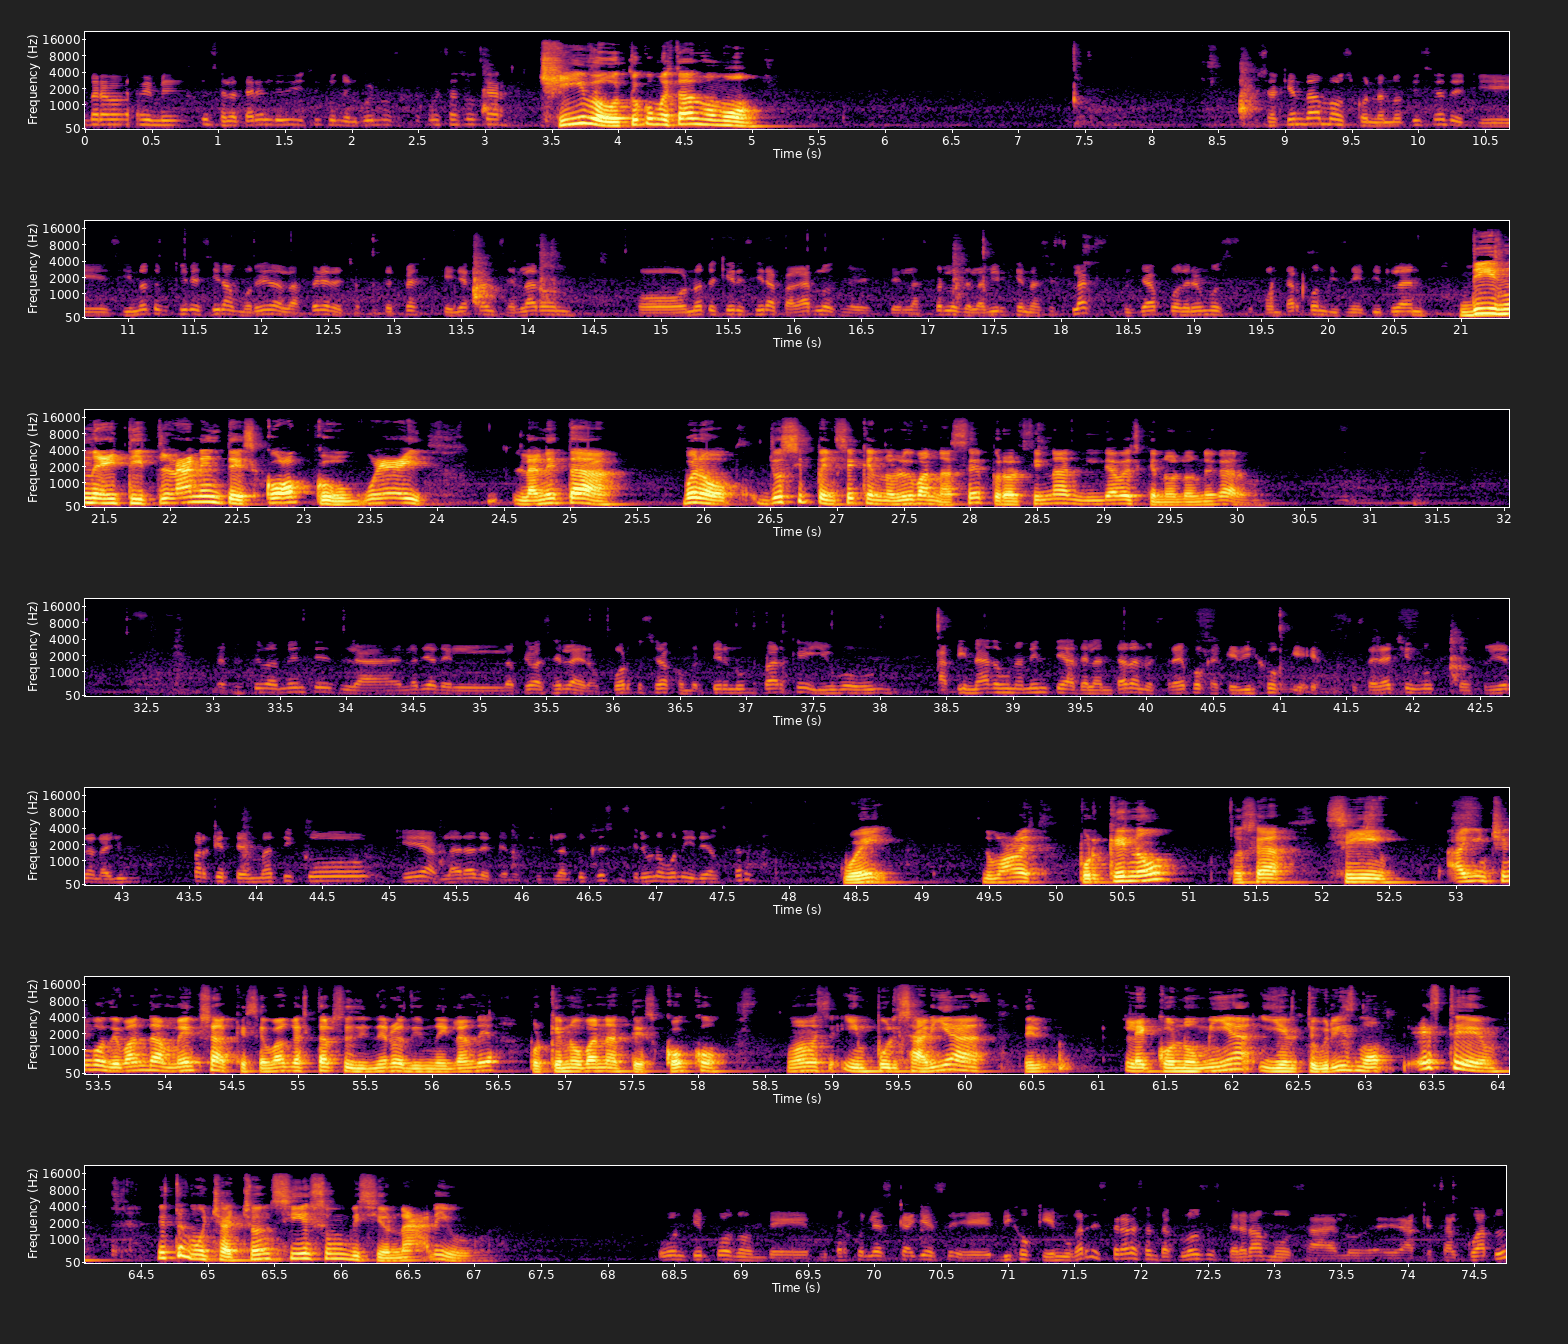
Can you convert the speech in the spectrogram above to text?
cámara, bienvenidos a la tarea del día de con el bueno. ¿Cómo estás, Oscar? Chido, ¿tú cómo estás, Momo? Pues aquí andamos con la noticia de que si no te quieres ir a morir a la feria de Chapultepec, que ya cancelaron, o no te quieres ir a pagar los, este, las perlas de la Virgen a Six Flags, pues ya podremos contar con Disney Titlán. Disney Titlán en Texcoco, güey. La neta, bueno, yo sí pensé que no lo iban a hacer, pero al final ya ves que no lo negaron. Efectivamente, la, el área de lo que iba a ser el aeropuerto se iba a convertir en un parque y hubo un atinado, una mente adelantada a nuestra época que dijo que pues, estaría chingón que construyeran ahí un parque temático que hablara de Tenochtitlan. ¿Tú crees que sería una buena idea, Oscar? Güey, no mames, ¿por qué no? O sea, si hay un chingo de banda mexa que se va a gastar su dinero en Disneylandia, ¿por qué no van a Texcoco? Impulsaría la economía y el turismo. Este, este muchachón sí es un visionario. Hubo un tiempo donde Plutarco Elias Calles eh, dijo que en lugar de esperar a Santa Claus, esperáramos a, lo, a Quetzalcoatl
